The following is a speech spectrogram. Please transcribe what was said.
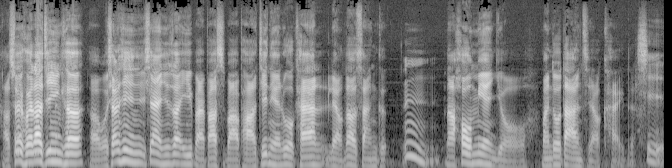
好，所以回到晶心科啊，我相信现在已经赚一百八十八趴。今年如果开案两到三个，嗯，那后面有蛮多大案子要开的，是，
